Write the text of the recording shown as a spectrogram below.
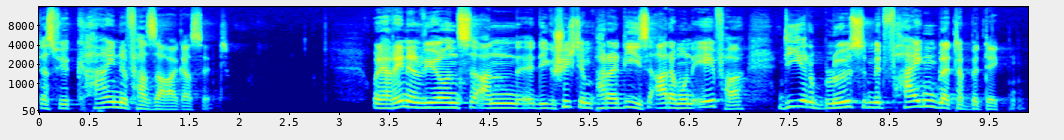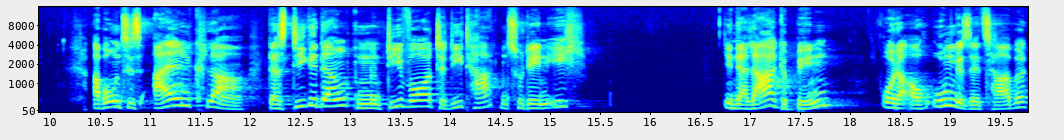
dass wir keine Versager sind. Und erinnern wir uns an die Geschichte im Paradies, Adam und Eva, die ihre Blöße mit Feigenblätter bedecken. Aber uns ist allen klar, dass die Gedanken und die Worte, die Taten, zu denen ich in der Lage bin oder auch umgesetzt habe,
